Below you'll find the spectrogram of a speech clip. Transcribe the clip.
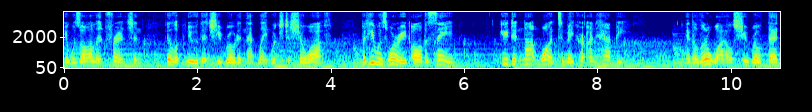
It was all in French, and Philip knew that she wrote in that language to show off, but he was worried all the same. He did not want to make her unhappy. In a little while, she wrote that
